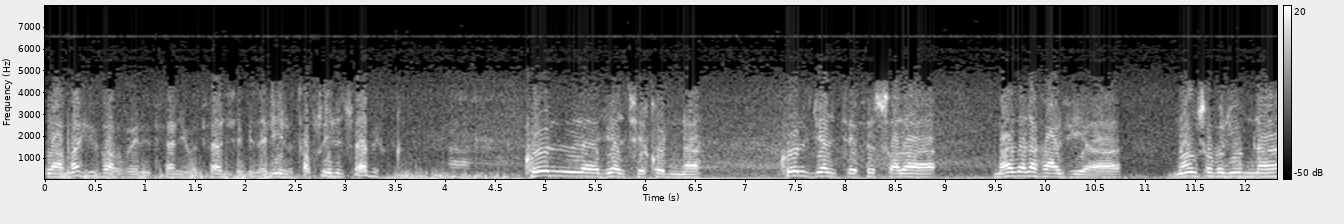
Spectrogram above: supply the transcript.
لا ما في فرق بين الثانية والثالثة بدليل التفصيل السابق. كل جلسة قلنا كل جلسة في الصلاة ماذا نفعل فيها؟ ننصب اليمنى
